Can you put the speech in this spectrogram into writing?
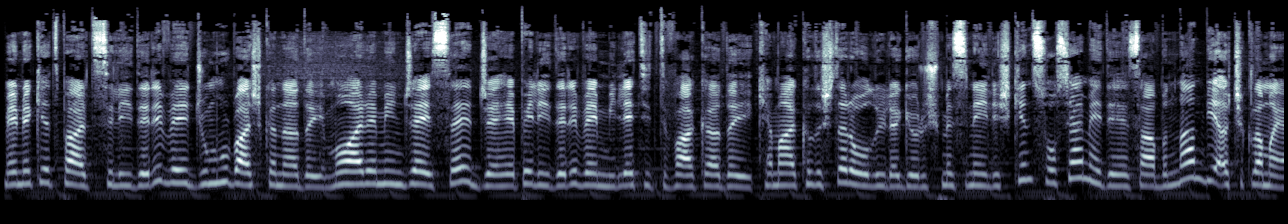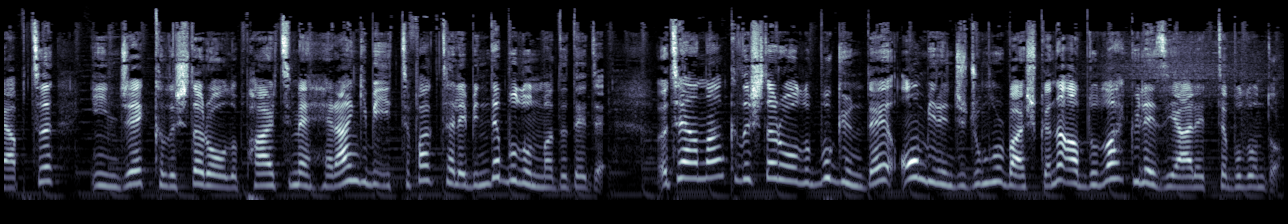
Memleket Partisi lideri ve Cumhurbaşkanı adayı Muharrem İnce ise CHP lideri ve Millet İttifakı adayı Kemal Kılıçdaroğlu ile görüşmesine ilişkin sosyal medya hesabından bir açıklama yaptı. İnce, Kılıçdaroğlu partime herhangi bir ittifak talebinde bulunmadı dedi. Öte yandan Kılıçdaroğlu bugün de 11. Cumhurbaşkanı Abdullah Gül'e ziyarette bulundu.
